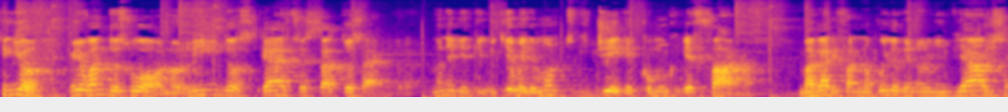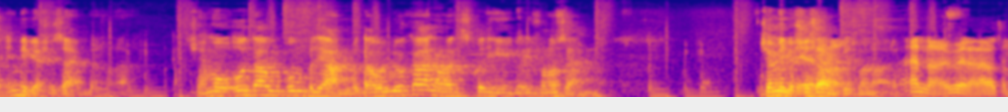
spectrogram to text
io, io quando suono rido, scherzo e salto sempre non è che dico, io vedo molti DJ che comunque che fanno, magari fanno quello che non gli piace e mi piace sempre suonare. Cioè, o da un compleanno, da un locale a una discoteca che suono sempre. Cioè, mi piace sempre suonare. Eh no, è vera la cosa.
